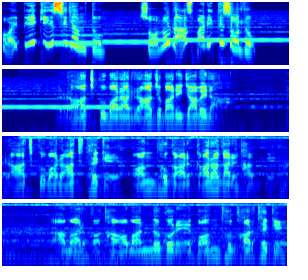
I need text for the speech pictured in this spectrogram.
ভয় পেয়ে গিয়েছিলাম তো। চলো, রাজবাড়িতে চলো। রাজকুমার আর রাজবাড়ি যাবে না। রাজকুমার আজ থেকে অন্ধকার কারাগারে থাকবে। আমার কথা অমান্য করে বন্ধ ঘর থেকে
